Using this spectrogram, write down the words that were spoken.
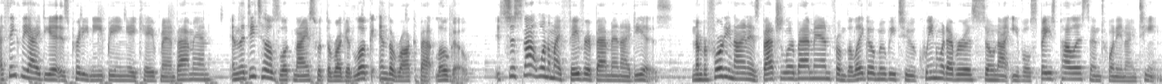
I think the idea is pretty neat being a caveman Batman, and the details look nice with the rugged look and the Rock Bat logo. It's just not one of my favorite Batman ideas. Number 49 is Bachelor Batman from the LEGO Movie 2 Queen Watevra's So Not Evil Space Palace in 2019.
